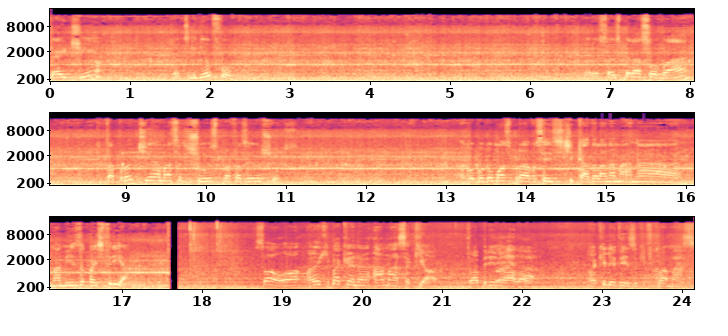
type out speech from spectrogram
certinho, ó. Já desliguei o fogo. Agora é só esperar sovar, que tá prontinha a massa de churros para fazer os churros. Daqui a pouco eu mostro para vocês esticada lá na, na, na mesa para esfriar. Pessoal, ó, olha que bacana a massa aqui, ó. Tô abrindo ela, ó. Olha que leveza que ficou a massa.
